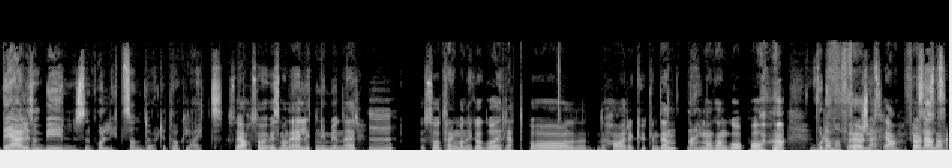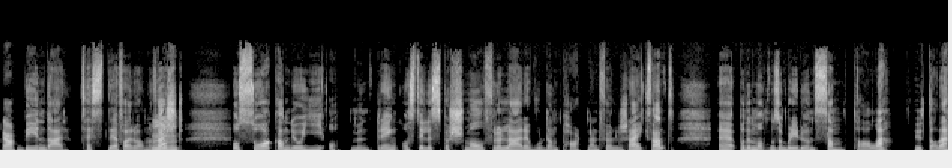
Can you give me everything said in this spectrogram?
Det er liksom begynnelsen på litt sånn dirty talk light. Ja. Så hvis man er litt nybegynner, Mm. Så trenger man ikke å gå rett på harde kuken din. Nei. Man kan gå på Hvordan man føler følelse, seg. Ja, følelser. Ja. Begynn der. Test det farvannet Mhm. først. Og så kan du jo gi oppmuntring og stille spørsmål for å lære hvordan partneren føler seg, ikke sant? Eh, på den måten så blir det jo en samtale ut av det.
